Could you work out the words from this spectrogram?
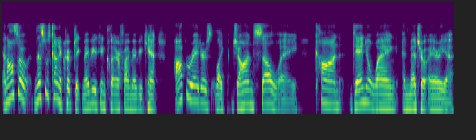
and also this was kind of cryptic. Maybe you can clarify, maybe you can't. Operators like John Selway, Khan, Daniel Wang, and Metro Area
